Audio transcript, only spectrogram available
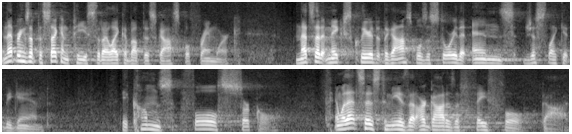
And that brings up the second piece that I like about this gospel framework. And that's that it makes clear that the gospel is a story that ends just like it began. It comes full circle. And what that says to me is that our God is a faithful God.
